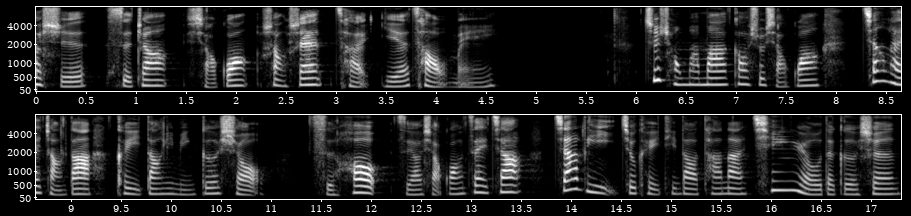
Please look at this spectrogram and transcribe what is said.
二十四章：小光上山采野草莓。自从妈妈告诉小光，将来长大可以当一名歌手，此后只要小光在家，家里就可以听到他那轻柔的歌声。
